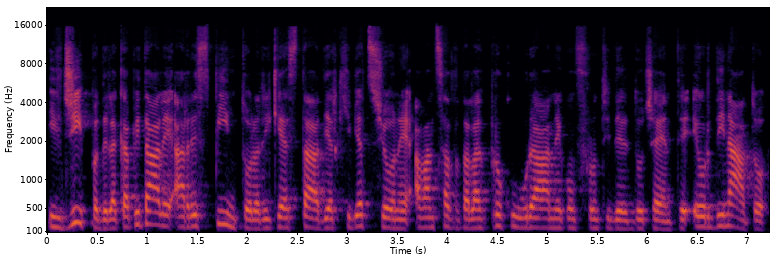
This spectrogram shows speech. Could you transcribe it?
Il GIP della capitale ha respinto la richiesta di archiviazione avanzata dalla Procura nei confronti del docente e ordinato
